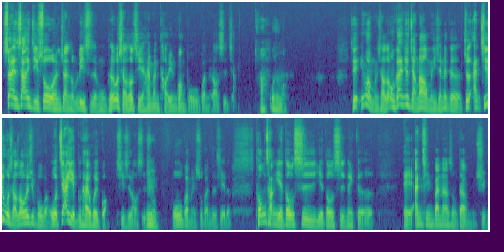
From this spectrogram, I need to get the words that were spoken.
虽然上一集说我很喜欢什么历史人物，可是我小时候其实还蛮讨厌逛博物馆的。老实讲，啊？为什么？其实因为我们小时候，我刚才就讲到我们以前那个就是安，其实我小时候会去博物馆，我家也不太会逛。其实老实说，嗯博物馆、美术馆这些的，通常也都是也都是那个诶、安亲班啊什么带我们去。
